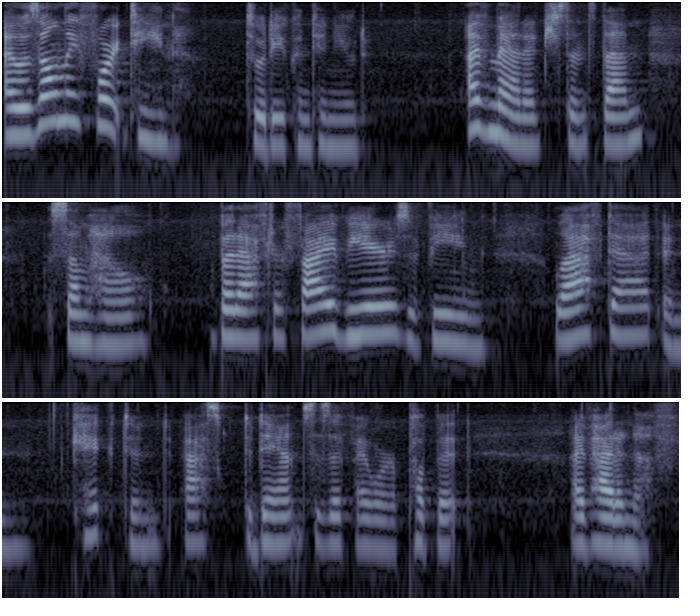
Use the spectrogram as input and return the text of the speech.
I was only fourteen, Turi continued. I've managed since then, somehow, but after five years of being laughed at and kicked and asked to dance as if I were a puppet, I've had enough.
